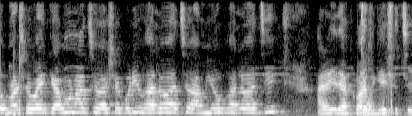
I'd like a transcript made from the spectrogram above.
তোমরা সবাই কেমন আছো? আশা করি ভালো আছো আমিও ভালো আছি। আর এই দেখো আজকে এসেছে।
